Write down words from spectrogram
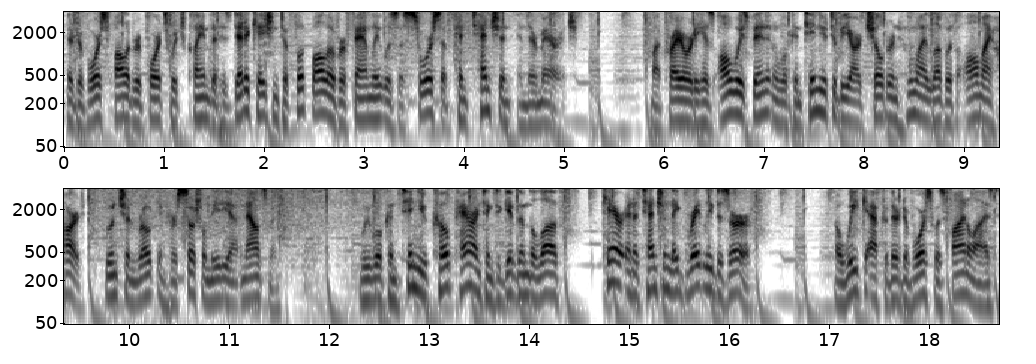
Their divorce followed reports which claimed that his dedication to football over family was a source of contention in their marriage. My priority has always been and will continue to be our children whom I love with all my heart, Bündchen wrote in her social media announcement. We will continue co-parenting to give them the love, care and attention they greatly deserve. A week after their divorce was finalized,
